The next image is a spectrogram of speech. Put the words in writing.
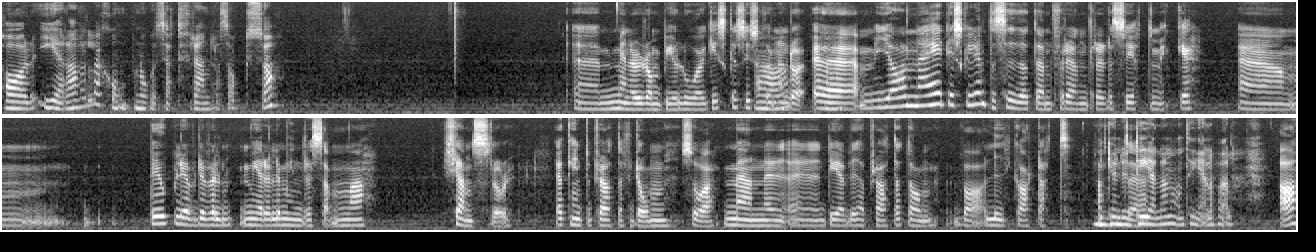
Har er relation på något sätt förändrats också? Eh, Menar du de biologiska syskonen Ja, då? Eh, ja, nej, det skulle jag inte säga att den förändrades så jättemycket. Vi upplevde väl mer eller mindre samma känslor. Jag kan inte prata för dem så, men eh, det vi har pratat om var likartat. Man kunde eh, dela någonting i alla fall. Ja,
